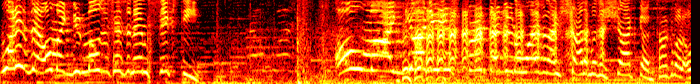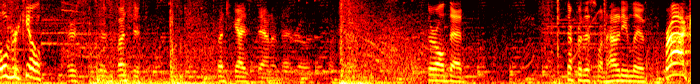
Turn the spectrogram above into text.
What is that? Oh my dude, Moses has an M60. Oh my god, you just burnt that dude alive and I shot him with a shotgun. Talk about overkill. There's there's a bunch of bunch of guys down on that road. They're all dead. Except for this one. How did he live? Brock!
